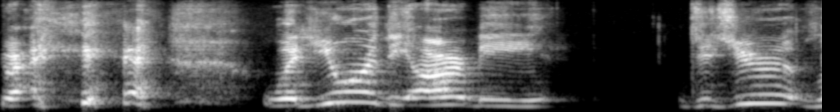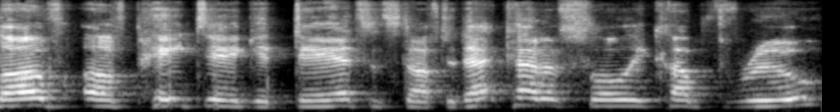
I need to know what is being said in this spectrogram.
when you were the army, did your love of painting and dance and stuff did that kind of slowly come through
